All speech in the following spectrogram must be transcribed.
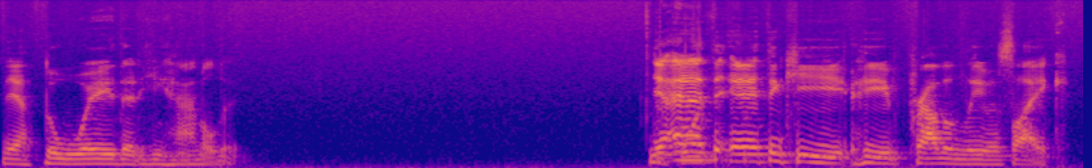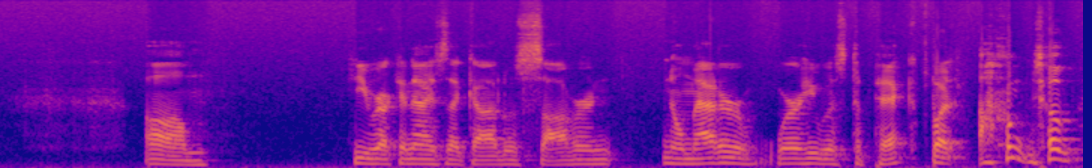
Yeah. the way that he handled it. Yeah, and I, th- and I think he he probably was like, um, he recognized that God was sovereign, no matter where he was to pick. But I'm, I'm-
